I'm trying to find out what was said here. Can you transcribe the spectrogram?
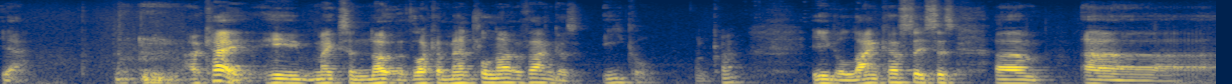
Yeah. okay, he makes a note of like a mental note of that and goes Eagle. Okay, Eagle Lancaster. He says um, uh,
